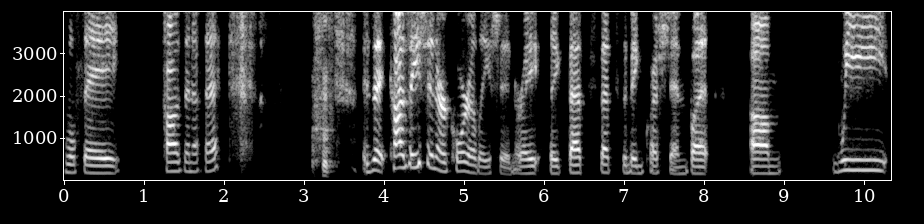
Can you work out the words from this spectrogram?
we'll say cause and effect. is it causation or correlation right like that's that's the big question but um we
